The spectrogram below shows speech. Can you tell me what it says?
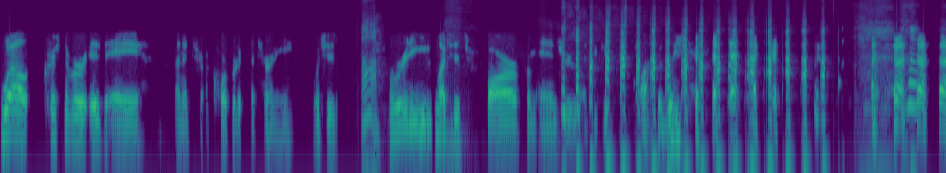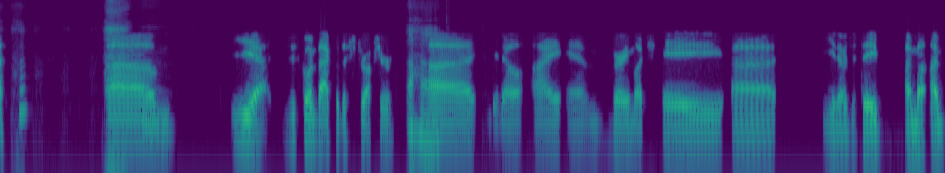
Well, Christopher is a an a corporate attorney, which is Ah, pretty much as far from Andrew as you could possibly. um, yeah, just going back to the structure. uh-huh. Uh, you know, I am very much a, uh, you know, just a, I'm, a, I'm,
